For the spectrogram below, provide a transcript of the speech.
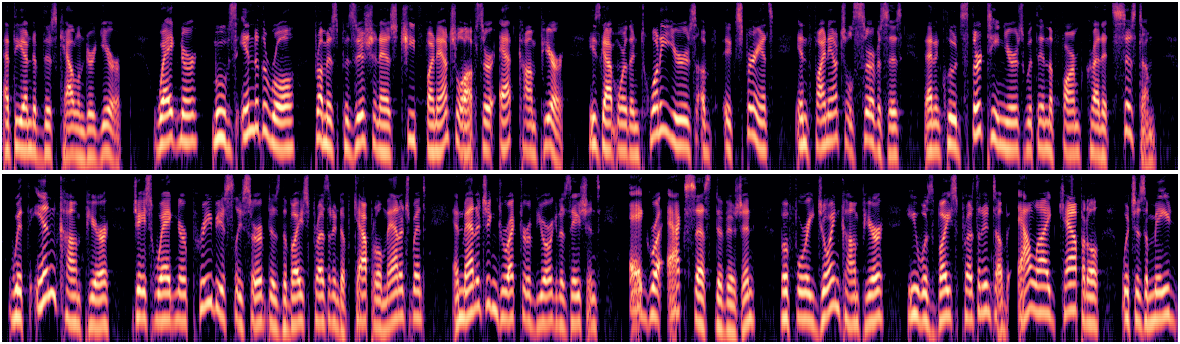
at the end of this calendar year. Wagner moves into the role from his position as chief financial officer at Compeer. He's got more than 20 years of experience in financial services. That includes 13 years within the farm credit system. Within Compeer, Jace Wagner previously served as the vice president of capital management and managing director of the organization's Agri Access division. Before he joined Compeer, he was vice president of Allied Capital, which is a, made,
